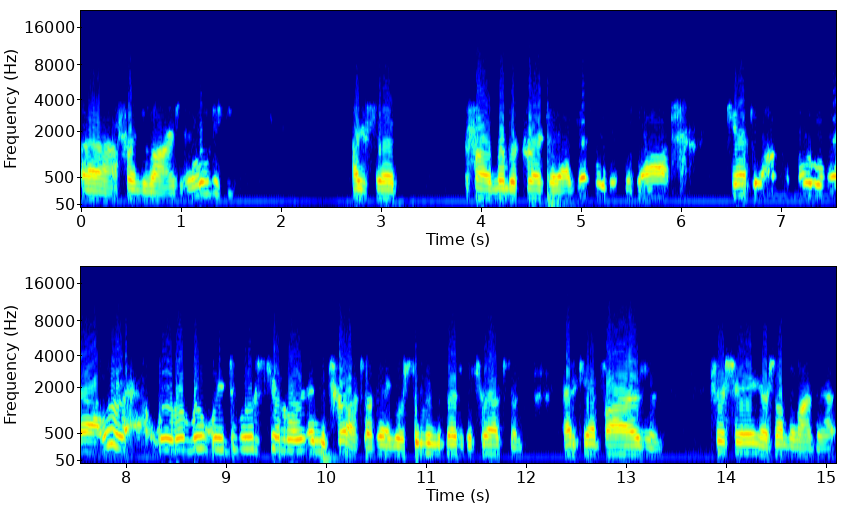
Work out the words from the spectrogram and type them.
uh, friends of ours. And we were just, like I said, if I remember correctly, I guess we just out camping. We were. We were, we, were, we, we were just camping in the trucks. I think we were sitting in the bed of the trucks and had campfires and fishing or something like that.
